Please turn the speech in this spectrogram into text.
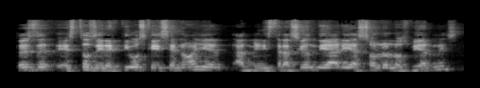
Entonces, estos directivos que dicen, oye, administración diaria solo los viernes,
